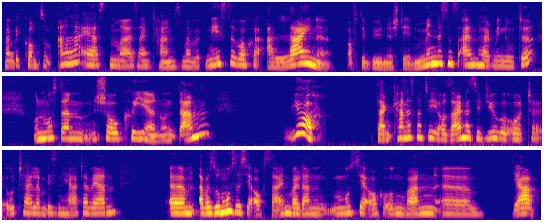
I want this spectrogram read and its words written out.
Man bekommt zum allerersten Mal seinen Tanz. Man wird nächste Woche alleine auf der Bühne stehen, mindestens eineinhalb Minuten und muss dann eine Show kreieren. Und dann, ja, dann kann es natürlich auch sein, dass die Jury-Urteile ein bisschen härter werden. Ähm, aber so muss es ja auch sein, weil dann muss ja auch irgendwann, ähm, ja,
